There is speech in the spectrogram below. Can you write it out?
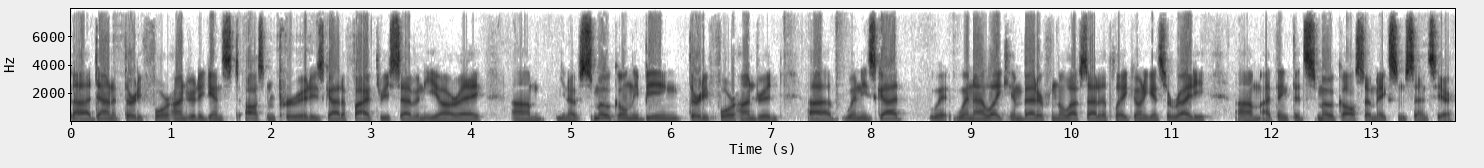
Uh, down at 3,400 against Austin Pruitt, who's got a 5.37 ERA. Um, you know, Smoak only being 3,400 uh, when he's got when I like him better from the left side of the plate going against a righty, um, I think that Smoak also makes some sense here.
